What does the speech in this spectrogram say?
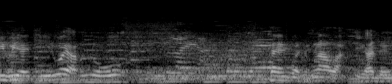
มี VIP ด้วยอะเพิ่งรู้ แพงกว่าของเราอะอีกอันหนึ่ง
